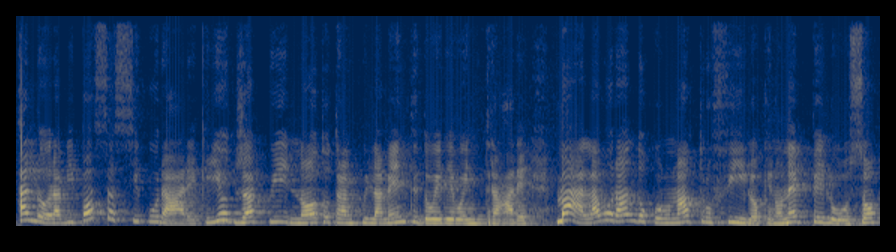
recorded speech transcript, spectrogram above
Allora vi posso assicurare che io già qui noto tranquillamente dove devo entrare ma lavorando con un altro filo che non è peloso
